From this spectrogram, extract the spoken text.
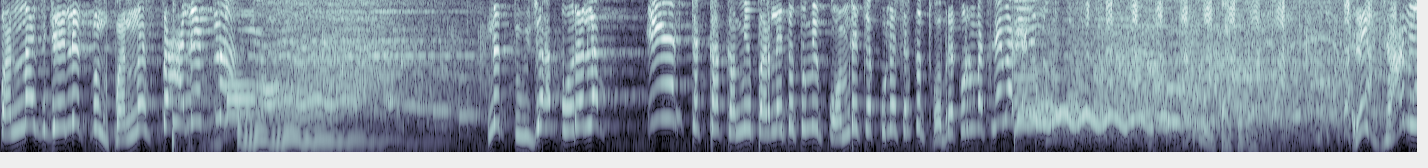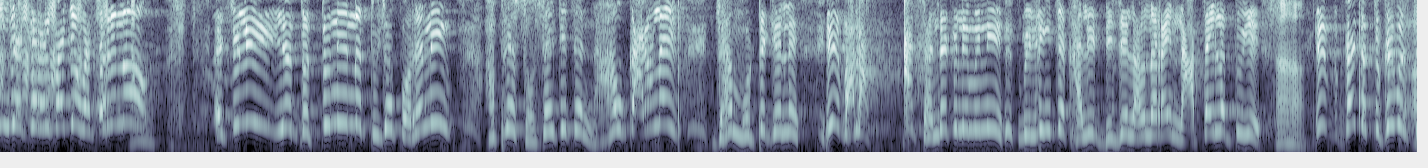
पन्नास गेलेत पण पन्नास तर आलेत ना. न तुझ्या पोराला एक टक्का कमी पडलाय तर तुम्ही कोंबड्याच्या कुल्यासारखं थोबरं करून कदम अरे जाम एन्जॉय करायला पाहिजे वचरनो ऍक्च्युली या दत्तूने ना तुझ्या पोरांनी आपल्या सोसायटीचं नाव काढलंय. जाम मोठं केलंय ए बाला आज संध्याकाळी मी बिल्डिंगच्या खाली डीजे लावणार आहे नाचायला तू ये. ए दत्तू काय बसत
